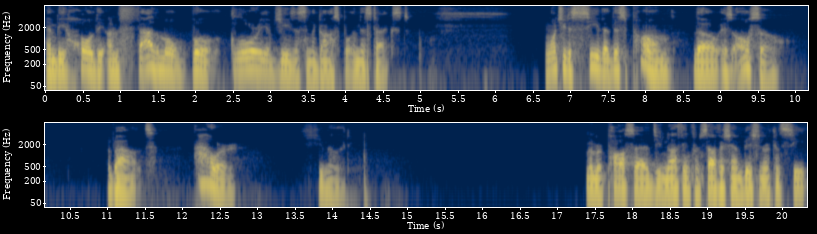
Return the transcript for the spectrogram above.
and behold the unfathomable glory of Jesus in the gospel in this text. I want you to see that this poem, though, is also about our humility. Remember, Paul said, Do nothing from selfish ambition or conceit.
